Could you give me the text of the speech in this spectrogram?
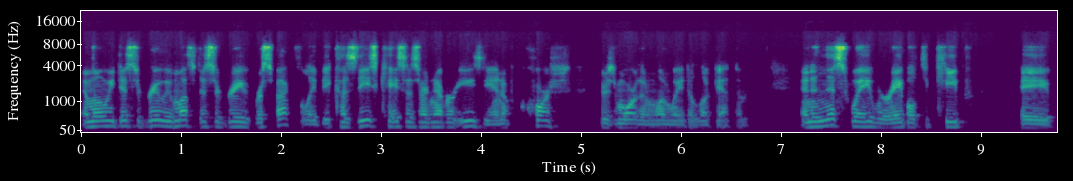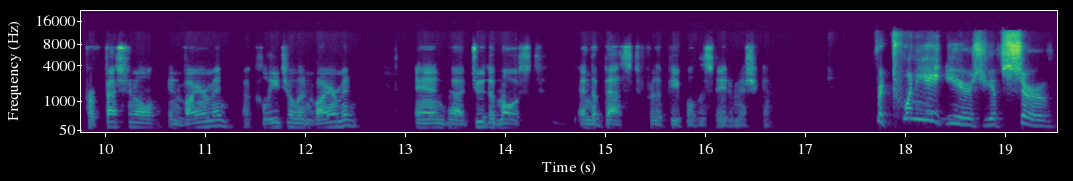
And when we disagree, we must disagree respectfully because these cases are never easy. And of course, there's more than one way to look at them. And in this way, we're able to keep a professional environment, a collegial environment, and uh, do the most and the best for the people of the state of Michigan. For 28 years, you have served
